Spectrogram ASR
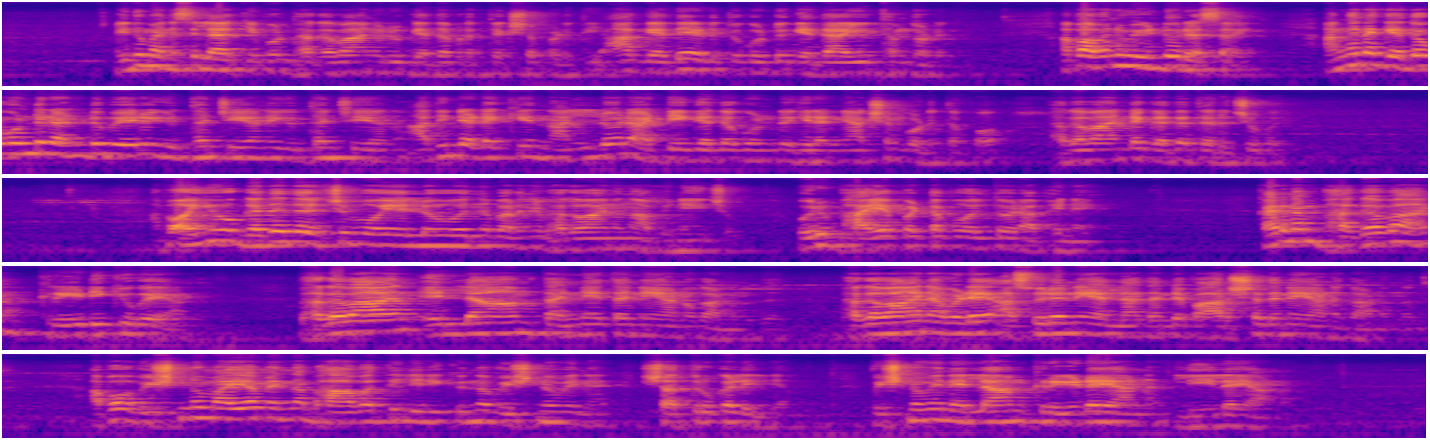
ഇത് മനസ്സിലാക്കിയപ്പോൾ ഭഗവാൻ ഒരു ഗത പ്രത്യക്ഷപ്പെടുത്തി. ആ ഗത എടുത്തുകൊണ്ട് ഗതായുദ്ധം തുടങ്ങി. അപ്പൊ അവന് വീണ്ടും രസമായി അങ്ങനെ ഗത കൊണ്ട് രണ്ടുപേരും യുദ്ധം ചെയ്യാണ് യുദ്ധം ചെയ്യാണ്. അതിന്റെ ഇടയ്ക്ക് നല്ലൊരു അടി ഗത കൊണ്ട് ഹിരണ്യാക്ഷൻ കൊടുത്തപ്പോൾ ഭഗവാന്റെ ഗത തെറിച്ചുപോയി അപ്പോൾ അയ്യോ ഗത തെറിച്ചു പോയല്ലോ എന്ന് പറഞ്ഞ് ഭഗവാൻ ഒന്ന് അഭിനയിച്ചു. ഒരു ഭയപ്പെട്ട പോലത്തെ ഒരു അഭിനയം. കാരണം ഭഗവാൻ ക്രീഡിക്കുകയാണ്. ഭഗവാൻ എല്ലാം തന്നെ തന്നെയാണ് കാണുന്നത്. ഭഗവാൻ അവിടെ അസുരനെയല്ല തന്റെ പാർഷദനെയാണ് കാണുന്നത്. അപ്പോൾ വിഷ്ണുമയം എന്ന ഭാവത്തിൽ ഇരിക്കുന്ന വിഷ്ണുവിന് ശത്രുക്കളില്ല. വിഷ്ണുവിനെല്ലാം ക്രീഡയാണ് ലീലയാണ്.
